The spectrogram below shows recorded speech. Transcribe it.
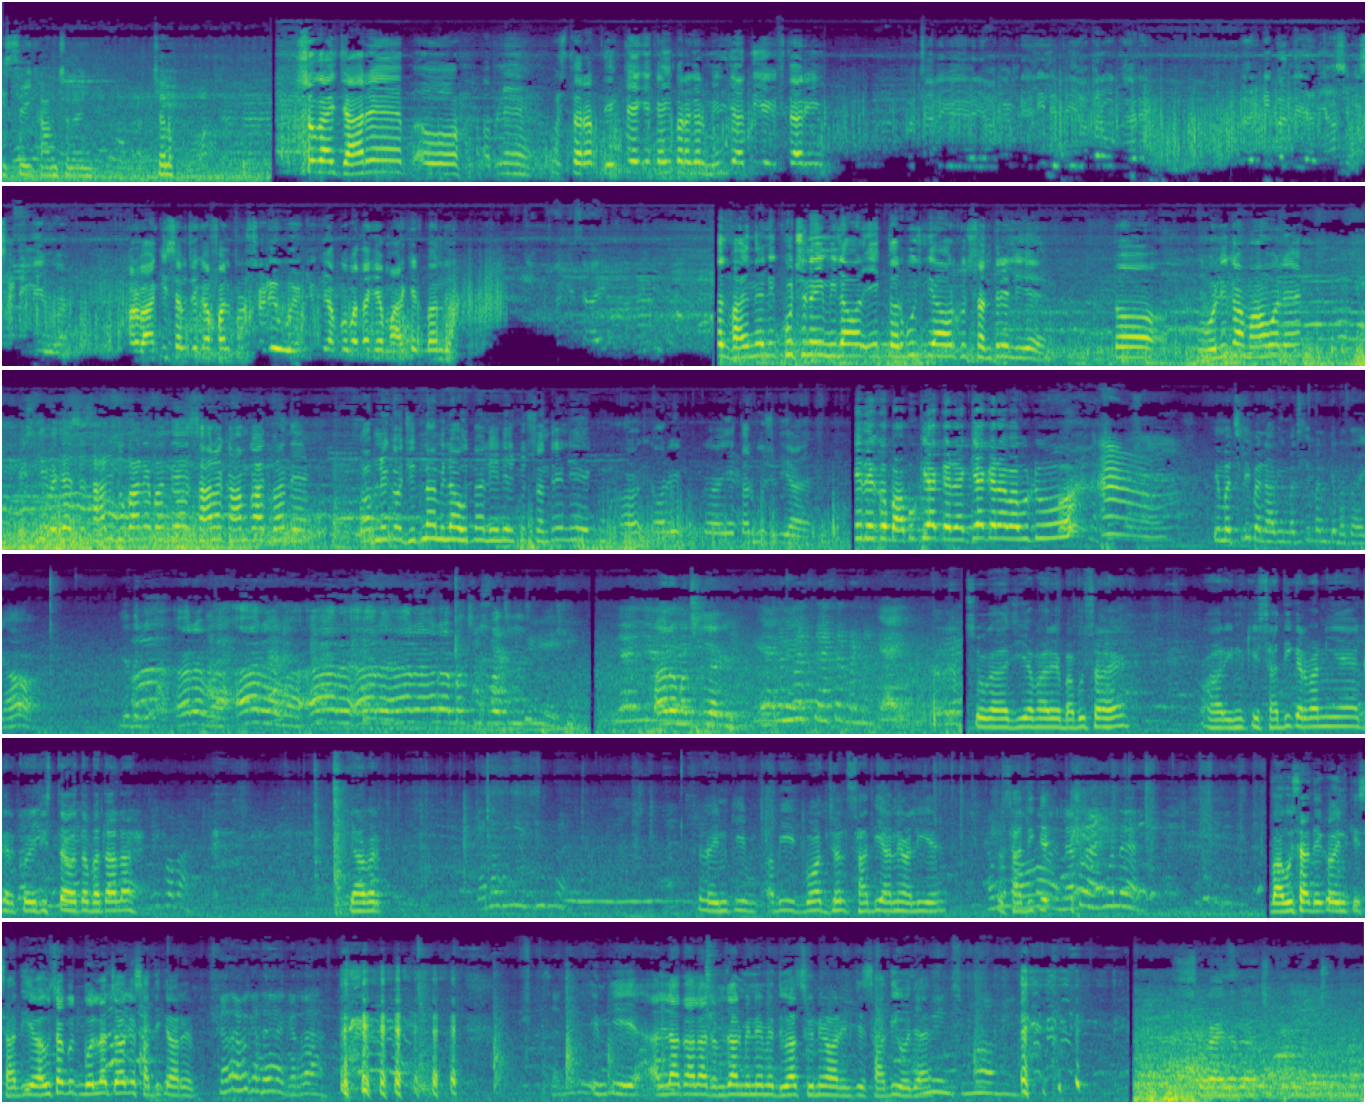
इससे ही काम चलाएँगे। चलो। सो so गाइस जा रहे हैं अपने उस तरफ़ देखते हैं कि कहीं पर अगर मिल जाती है इफ्तारी। तो चल गए यार, यहाँ पे हम डेली लेते हैं, यहाँ पर वो घर है। घर भी बंद है यार, यहाँ से भी सेटिंग नहीं हुआ। और बाकी सब जगह फल फ्रूट सड़े हुए हैं, क्योंकि आपको पता है मार्केट बंद है। फाइनली कुछ नहीं मिला और एक तरबूज लिया और कुछ संतरे लिए। तो होली का माहौल है। इसकी वजह से सारी दुकानें बंद है, सारा कामकाज बंद है। तो अपने को जितना मिला उतना ले लिया कुछ संतरे लिए, एक और- एक ये तरबूज लिया है। ये देखो बाबू क्या कर रहा है, क्या कर रहा बाबू टू? ये मछली बना, अभी मछली बन के बताएगा ये देखो, अरे वाह अरे वाह, अरे अरे अरे अरे, मछली मछली। अरे मछली आ गई। जी हमारे बाबू साहब है, और इनकी शादी करवानी है, अगर कोई रिश्ता हो तो बताना। यहाँ पर तो इनकी अभी बहुत जल्द शादी आने वाली है। तो शादी के बाबू साहब देखो इनकी शादी है। बाबू साहब कुछ बोलना चाहोगे? शादी के बारे में? इनकी अल्लाह ताला रमज़ान महीने में दुआ सुने और इनकी शादी हो जाए So guys, अभी आ चुके हैं मस्जिद में।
